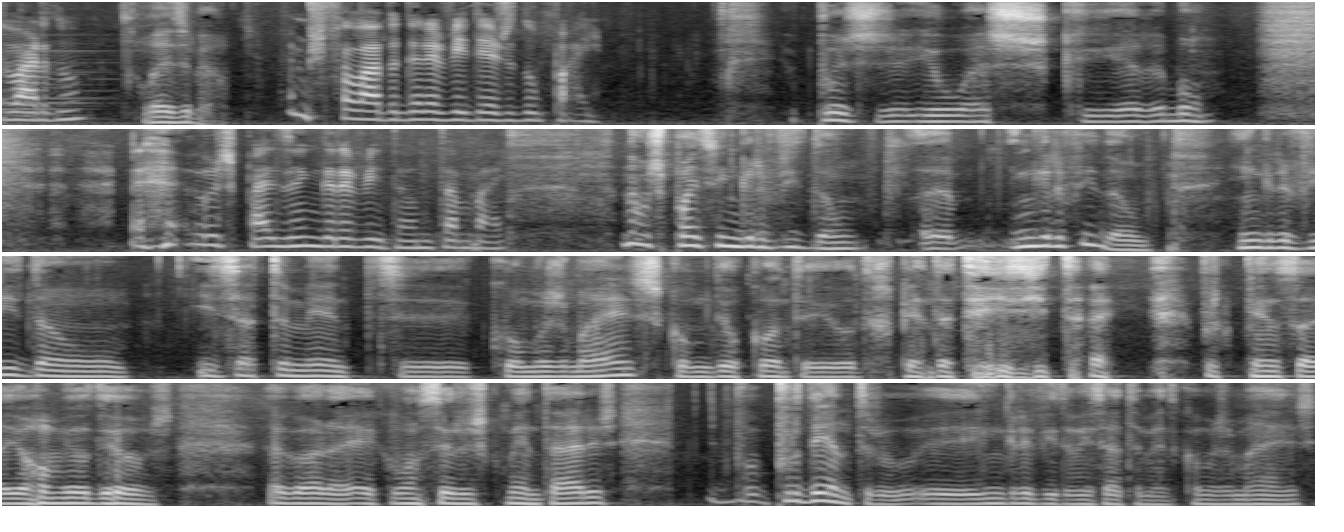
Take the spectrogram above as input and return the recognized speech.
Eduardo. Olá, Isabel. Vamos falar da gravidez do pai. Pois, eu acho que era bom. os pais engravidam também. Não, os pais engravidam. Uh, engravidam. Engravidam exatamente como os mães, como deu conta, eu de repente até hesitei, porque pensei, oh meu Deus, agora é que vão ser os comentários. Por dentro, eh, engravidam exatamente como as mães,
